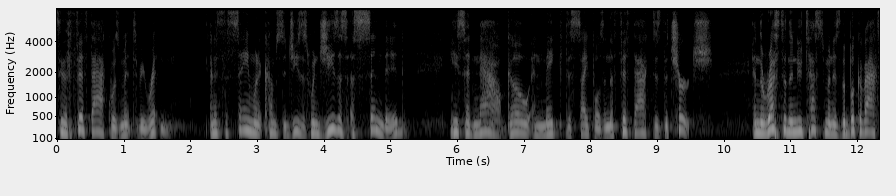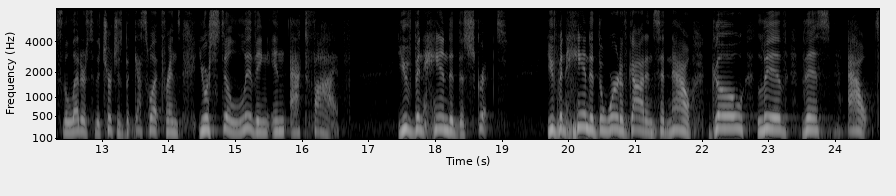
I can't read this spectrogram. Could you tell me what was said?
see, the fifth act was meant to be written. And it's the same when it comes to Jesus. When Jesus ascended, he said, Now go and make disciples. And the fifth act is the church. And the rest of the New Testament is the book of Acts, the letters to the churches. But guess what, friends? You're still living in Act 5. You've been handed the script. You've been handed the word of God and said, now go live this out.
